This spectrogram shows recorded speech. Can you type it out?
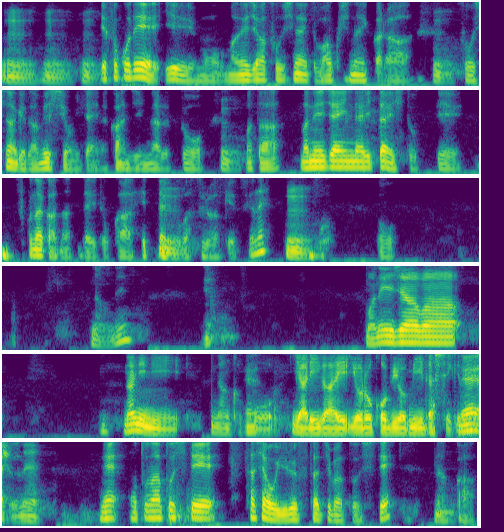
うんうんうんで、そこで、いえいえ、もうマネージャーはそうしないとワークしないから、うんそうしなきゃダメっしょみたいな感じになると、うんまたマネージャーになりたい人って少なくなったりとか減ったりとかするわけですよね。うんそなのね。ねマネージャーは何になんかこう、やりがい、喜びを見出していけるんでしょうね。うね、大人として他者を許す立場として、なんか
